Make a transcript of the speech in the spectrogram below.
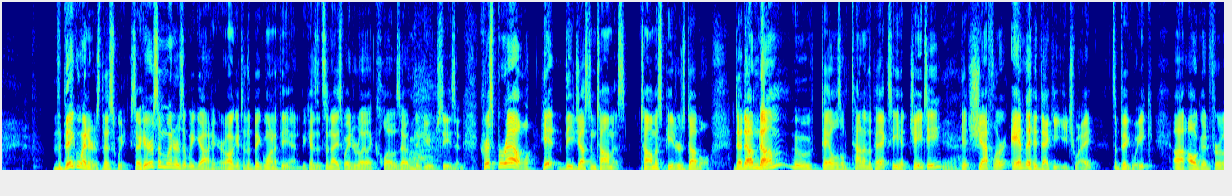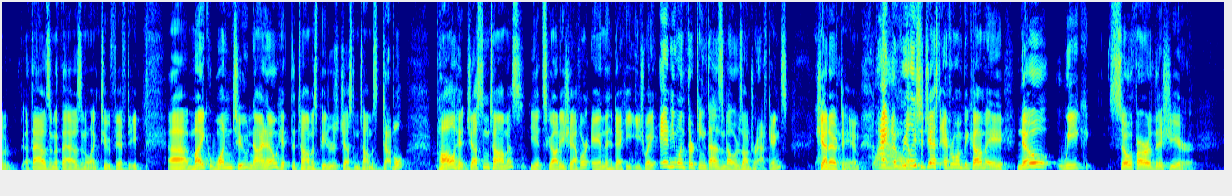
The big winners this week. So here are some winners that we got here. I'll get to the big one at the end because it's a nice way to really like close out the huge season. Chris Burrell hit the Justin Thomas. Thomas Pieters double. Da Dum Dum, who tails a ton of the picks, he hit JT, hit Scheffler, and the Hideki each way. It's a big week. Uh, all good for a thousand, a thousand, like two fifty. Uh, Mike one two nine zero hit the Thomas Pieters, Justin Thomas double. Paul hit Justin Thomas, he hit Scottie Scheffler and the Hideki each way, and he won thirteen thousand dollars on DraftKings. Shout out to him. I, I really suggest everyone become a no week so far this year.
